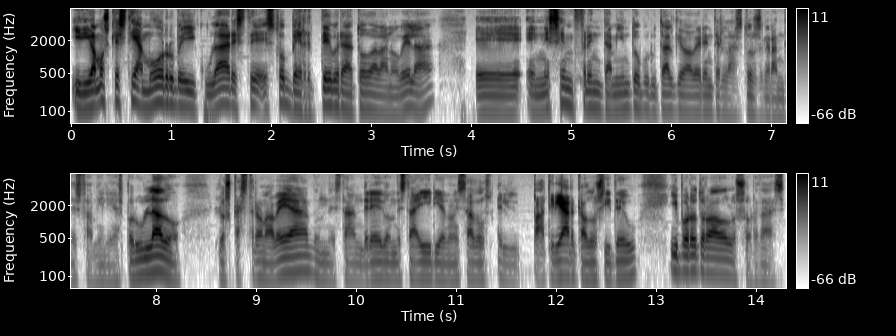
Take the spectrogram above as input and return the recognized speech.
Y digamos que este amor vehicular, este, esto vertebra toda la novela eh, en ese enfrentamiento brutal que va a haber entre las dos grandes familias. Por un lado, los Castronavea, donde está André, donde está Iria, donde está el patriarca Dositeu, y por otro lado los Ordás,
